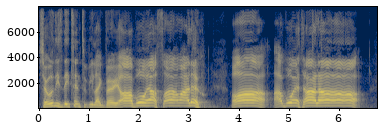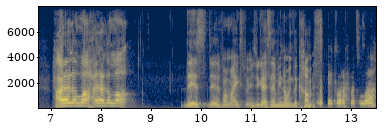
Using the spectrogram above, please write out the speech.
Saudis, they tend to be like very, ah, boy, assalamu alaikum. Ah, ah, boy, ta'ala. Hayak Allah, hayak Allah. This, this is from my experience. You guys let me know in the comments. عليكم ورحمة الله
